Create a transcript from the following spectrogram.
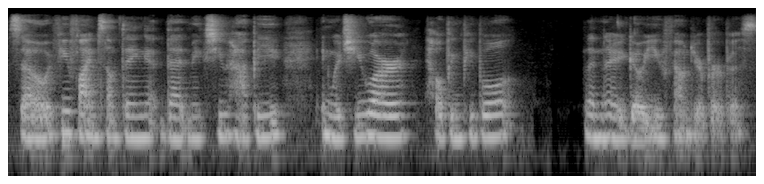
So if you find something that makes you happy in which you are helping people then there you go. You found your purpose.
